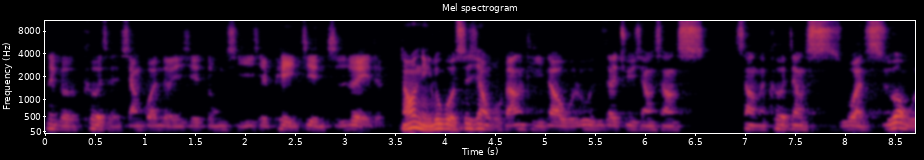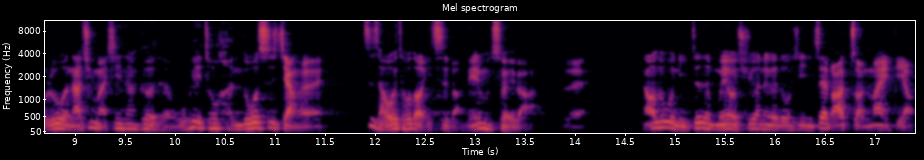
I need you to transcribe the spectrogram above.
那个课程相关的一些东西、一些配件之类的。然后你如果是像我刚刚提到，我如果是在巨象上十上的课，这样十万，十万我如果拿去买线上课程，我可以抽很多次奖哎，至少会抽到一次吧，没那么衰吧。对然后，如果你真的没有需要那个东西，你再把它转卖掉，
